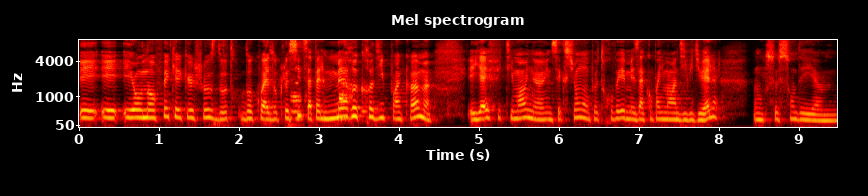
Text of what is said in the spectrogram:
et, et, on en fait quelque chose d'autre. Donc ouais, donc le site s'appelle mercredi.com et il y a effectivement une, une section où on peut trouver mes accompagnements individuels. Donc ce sont des euh,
